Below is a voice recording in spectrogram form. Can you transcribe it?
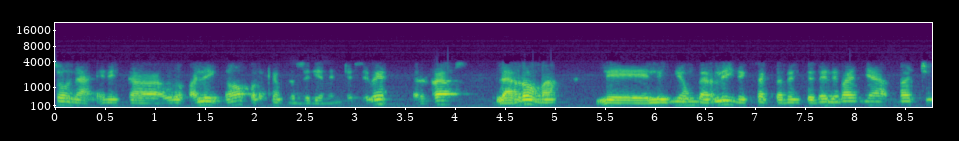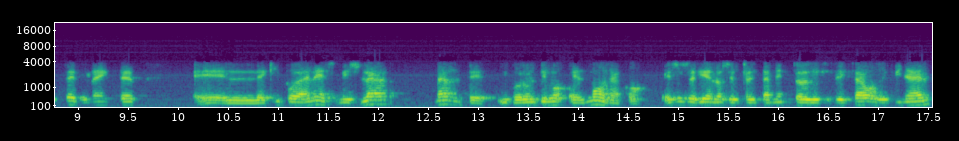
zona en esta Europa League, ¿no? Por ejemplo, serían el PSV, el Rams, la Roma, le, Unión Berlín exactamente de Alemania, Manchester United, el equipo danés Michelin, Nantes y por último el Mónaco. Esos serían los enfrentamientos de 16 de final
